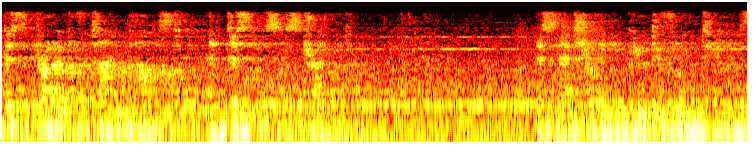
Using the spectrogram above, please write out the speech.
It is the product of time past and distances traveled. This naturally beautiful material's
